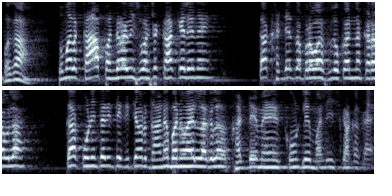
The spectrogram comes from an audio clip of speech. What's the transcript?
बघा तुम्हाला का पंधरा वीस वर्ष का केले नाही? का खड्ड्याचा प्रवास लोकांना करावला? का कोणीतरी ते त्याच्यावर गाणं बनवायला लागलं? खड्डे में कोणले मालिश का काय?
